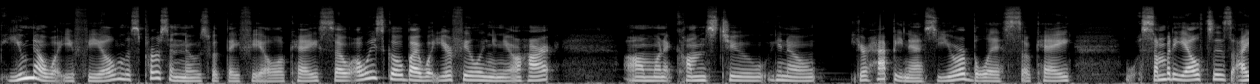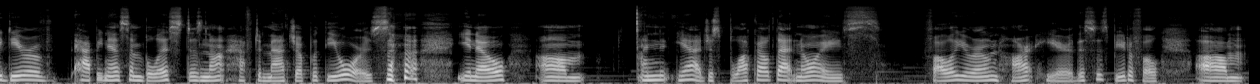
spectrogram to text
you know what you feel. This person knows what they feel, okay? So always go by what you're feeling in your heart um, when it comes to, you know, your happiness, your bliss, okay? Somebody else's idea of happiness and bliss does not have to match up with yours, you know? Um, and yeah, just block out that noise. Follow your own heart here. This is beautiful. Um,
